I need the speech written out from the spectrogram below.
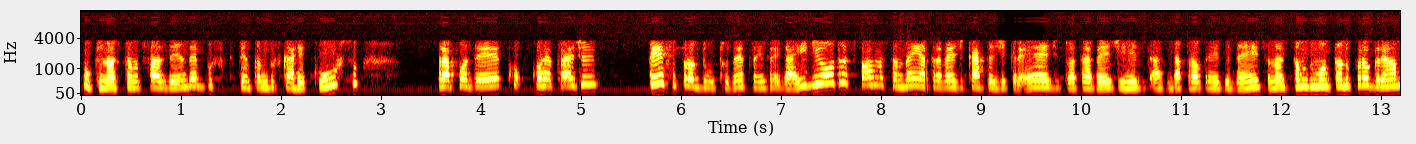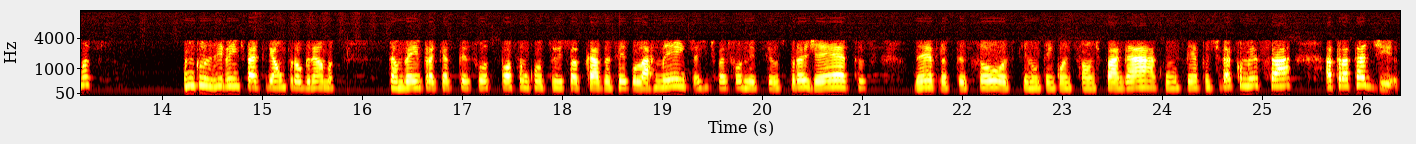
o que nós estamos fazendo é bus tentando buscar recurso para poder co correr atrás de ter esse produto né, para entregar. E de outras formas também, através de cartas de crédito, através de, da própria residência, nós estamos montando programas. Inclusive, a gente vai criar um programa também para que as pessoas possam construir suas casas regularmente. A gente vai fornecer os projetos né, para as pessoas que não têm condição de pagar. Com o tempo, a gente vai começar a tratar disso.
